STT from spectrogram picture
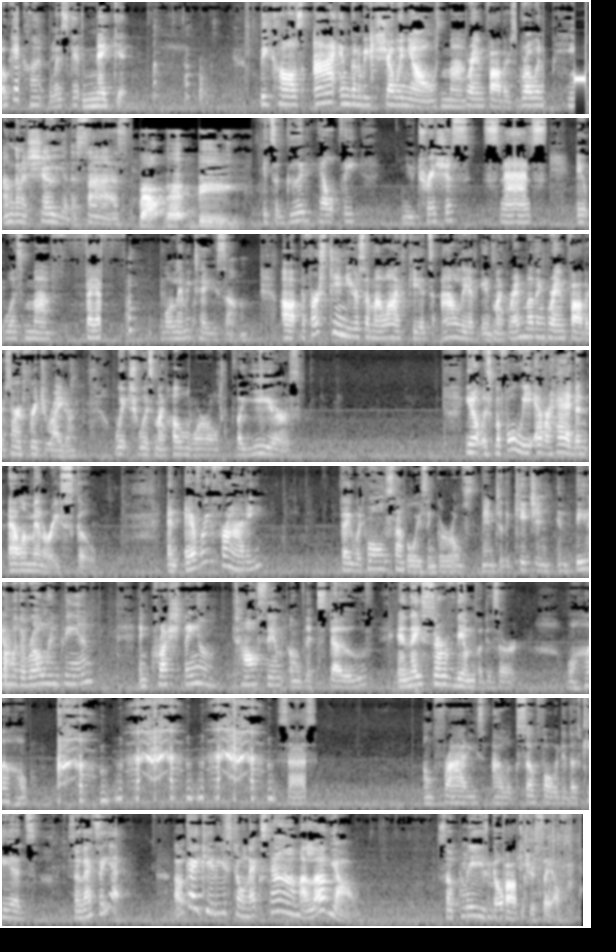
Okay, cunt, let's get naked. Because I am gonna be showing y'all my grandfather's growing penis. I'm gonna show you the size. about that big. It's a good, healthy, nutritious snacks. It was my favorite. Well, let me tell you something. Uh, the first 10 years of my life, kids, I lived in my grandmother and grandfather's refrigerator, which was my whole world for years. You know, it was before we ever had an elementary school. And every Friday, they would pull some boys and girls into the kitchen and beat them with a rolling pin and crush them, toss them on the stove, and they served them a dessert. Well, huh? Size. On Fridays, I look so forward to those kids. So that's it. Okay, kiddies, till next time. I love y'all. So please go fuck yourself.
